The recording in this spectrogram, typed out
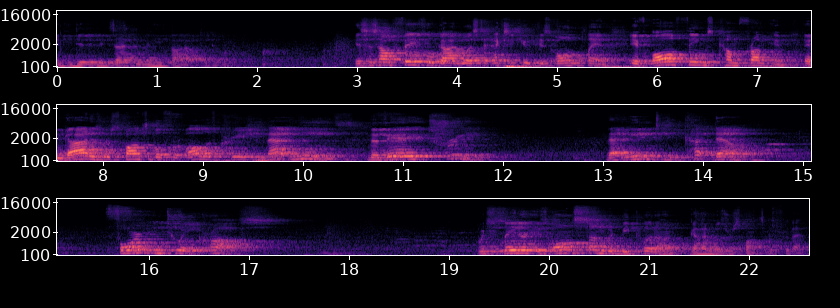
and he did it exactly when he thought out to do it. This is how faithful God was to execute his own plan. If all things come from him and God is responsible for all of creation, that means the very tree that needed to be cut down, formed into a cross, which later his own son would be put on, God was responsible for that.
